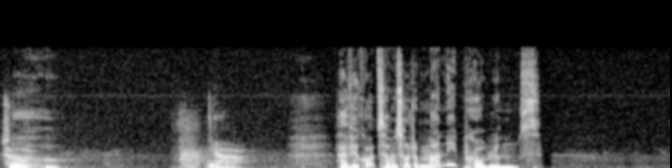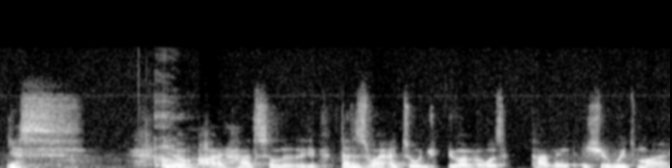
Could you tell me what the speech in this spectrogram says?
So, oh. yeah. Have you got some sort of money problems? Yes. Oh. You know, I had some. That is why I told you I was having issue with my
